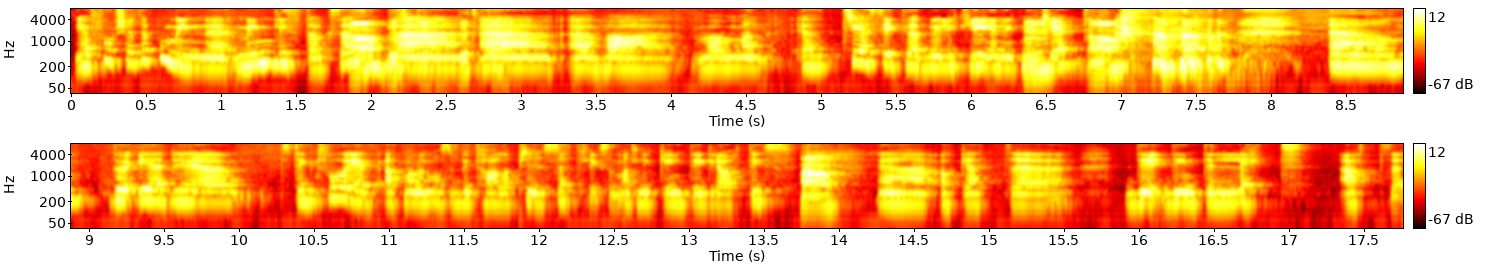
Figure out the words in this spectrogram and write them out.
Jag fortsätter på min, eh, min lista också. Ja, det tycker jag. Med, Det tycker jag. eh, eh, vad, vad man, eh, tre steg till att bli lycklig enligt mm, Nietzsche. ja. Ehm, då är det, steg två är att man måste betala priset, liksom, att lycka inte är gratis. ja. Eh, och att eh, det, det är inte lätt att, eh,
